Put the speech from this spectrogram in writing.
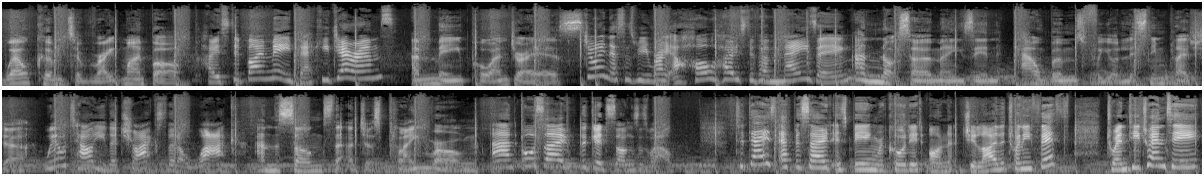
Welcome to Rate My Bop hosted by me, Becky Jerams. and me, Paul Andreas. Join us as we rate a whole host of amazing. And not so amazing albums for your listening pleasure We'll tell you the tracks that are whack and the songs that are just plain wrong. and also the good songs as well. Today's episode is being recorded on July the 25th, 2020,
